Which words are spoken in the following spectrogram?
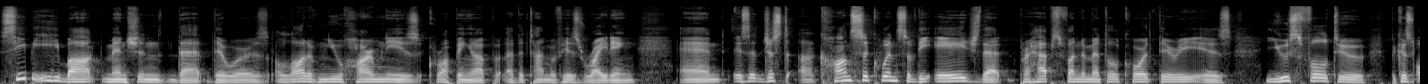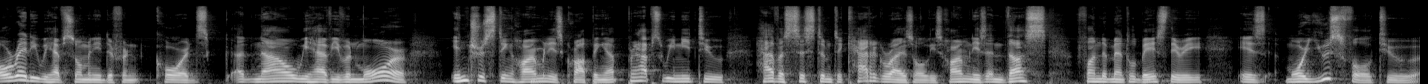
CPE Bach mentioned that there was a lot of new harmonies cropping up at the time of his writing. And is it just a consequence of the age that perhaps fundamental chord theory is useful to because already we have so many different chords. Uh, now we have even more interesting harmonies cropping up. Perhaps we need to have a system to categorize all these harmonies, and thus fundamental bass theory is more useful to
